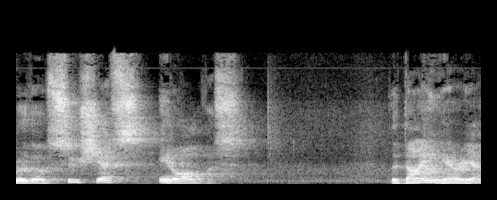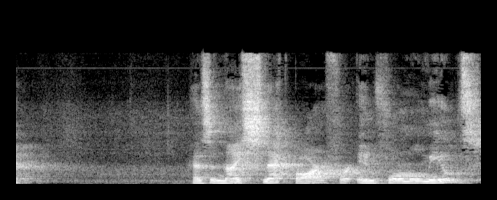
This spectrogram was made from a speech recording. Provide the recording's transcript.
for those sous chefs in all of us. The dining area has a nice snack bar for informal meals,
